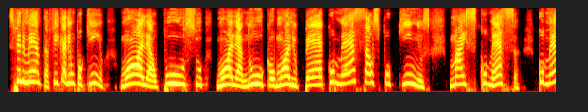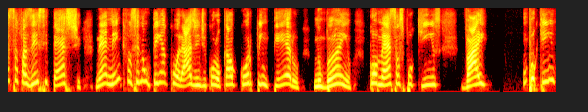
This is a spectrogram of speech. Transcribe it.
Experimenta, fica ali um pouquinho, molha o pulso, molha a nuca, ou molha o pé, começa aos pouquinhos, mas começa, começa a fazer esse teste, né? Nem que você não tenha coragem de colocar o corpo inteiro no banho, começa aos pouquinhos, vai um pouquinho,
